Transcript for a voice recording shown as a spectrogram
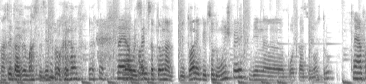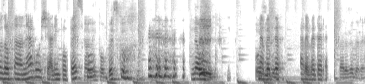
atât avem astăzi în program. Noi ne auzim fost... săptămâna viitoare cu episodul 11 din uh, podcastul nostru. Noi am fost Roxana Neagu și Alin Popescu. Alin Popescu. ne auzim. ne vedem. La revedere. La revedere.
